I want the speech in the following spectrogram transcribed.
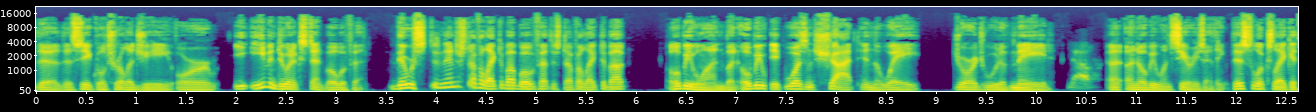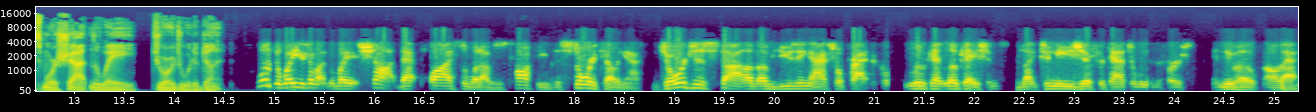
the the sequel trilogy, or e- even to an extent Boba Fett. There was and there's stuff I liked about Boba Fett, there's stuff I liked about Obi Wan, but Obi it wasn't shot in the way George would have made No. a, an Obi Wan series. I think this looks like it's more shot in the way George would have done it. Well, the way you're talking about the way it's shot, that applies to what I was just talking, the storytelling aspect. George's style of, of using actual practical loca- locations, like Tunisia for Tatooine in the first, and New Hope, all that,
